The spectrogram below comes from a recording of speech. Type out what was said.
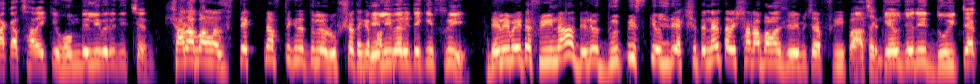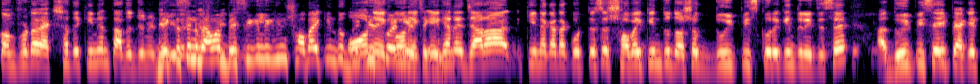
টাকা ছাড়াই কি হোম ডেলিভারি দিচ্ছেন? সারা বাংলাদেশ টেকনাফ থেকে তুলে রূপসা থেকে ডেলিভারিটা কি ফ্রি ডেলিভারিটা ফ্রি না ডেলিভারি দুই পিস কেউ যদি একসাথে নেয় তাহলে সারা বাংলাদেশ ডেলিভারিটা ফ্রি আচ্ছা কেউ যদি দুইটা কমফোর্টার একসাথে কিনেন তাদের জন্য দেখতেছেন ভাই, আমার। বেসিক্যালি সবাই কিন্তু দুই পিস করে নিয়েছে এখানে যারা কেনাকাটা করতেছে সবাই কিন্তু দর্শক দুই পিস করে কিন্তু নিতেছে। আর দুই পিসেই প্যাকেট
